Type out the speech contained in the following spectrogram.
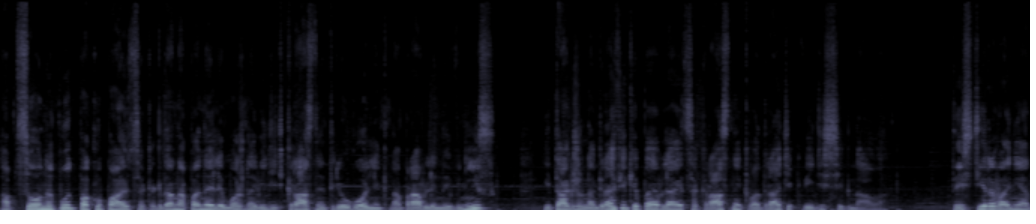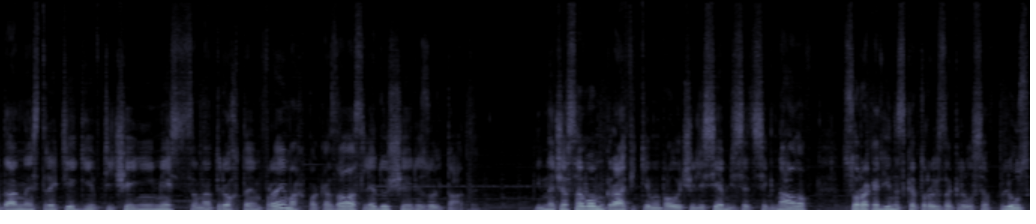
Опционы Put покупаются, когда на панели можно видеть красный треугольник, направленный вниз, и также на графике появляется красный квадратик в виде сигнала. Тестирование данной стратегии в течение месяца на трех таймфреймах показало следующие результаты. И на часовом графике мы получили 70 сигналов, 41 из которых закрылся в плюс,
